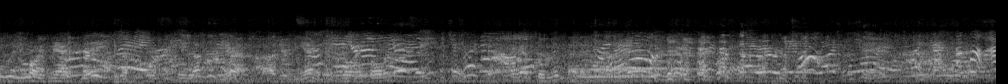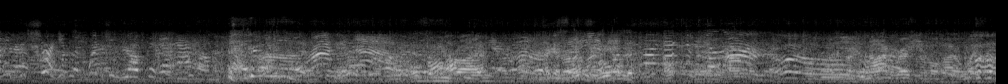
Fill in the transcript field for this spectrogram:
probably mad today because I have to clean up the mess out here in the end. You know what I told her? I got to admit that. That's all right. I got special rules. Non-resident Ohio license.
